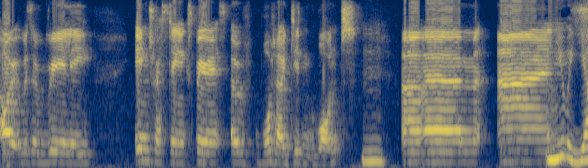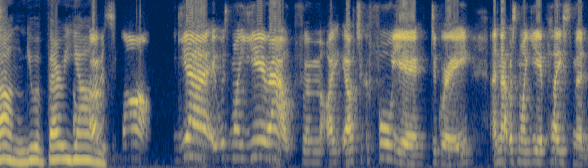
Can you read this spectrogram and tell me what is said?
oh, it was a really interesting experience of what I didn't want. Um, and, Mm. And you were young. You were very young. I was young. Yeah, it was my year out from. I, I took a four-year degree, and that was my year placement.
